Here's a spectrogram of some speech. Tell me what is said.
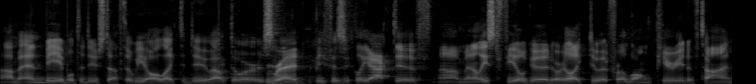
Um, and be able to do stuff that we all like to do outdoors, and Right. Be physically active, um, and at least feel good, or like do it for a long period of time.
